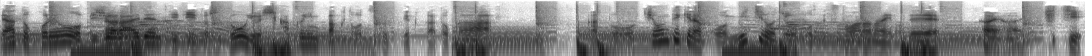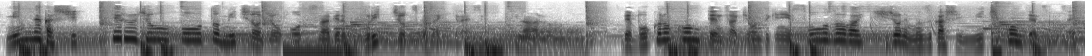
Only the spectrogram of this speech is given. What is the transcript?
で、あとこれをビジュアルアイデンティティとしてどういう視覚インパクトを作っていくかとか、あと、基本的なこう未知の情報って伝わらないので、はいはい。基地、みんなが知ってる情報と未知の情報をつなげるブリッジを作らなきゃいけないんですよ。なるほで、僕のコンテンツは基本的に想像が非常に難しい未知コンテンツなんですね。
